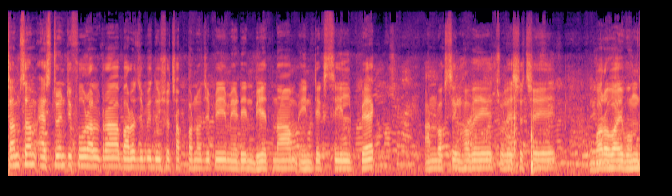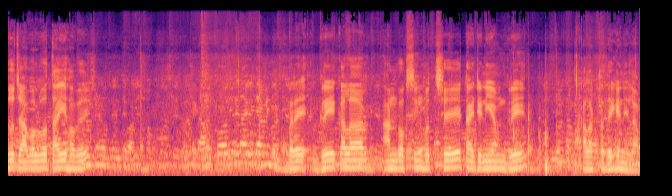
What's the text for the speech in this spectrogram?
Samsung S twenty four ultra বারো জিবি, দুইশো ছাপ্পান্ন GB, made in Vietnam, intact seal pack. Unboxing হবে, চলে এসেছে। বড় ভাই, বন্ধু, যা বলব তাই হবে। এবারে গ্রে কালার, আনবক্সিং হচ্ছে, টাইটেনিয়াম গ্রে। কালারটা দেখে নিলাম।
